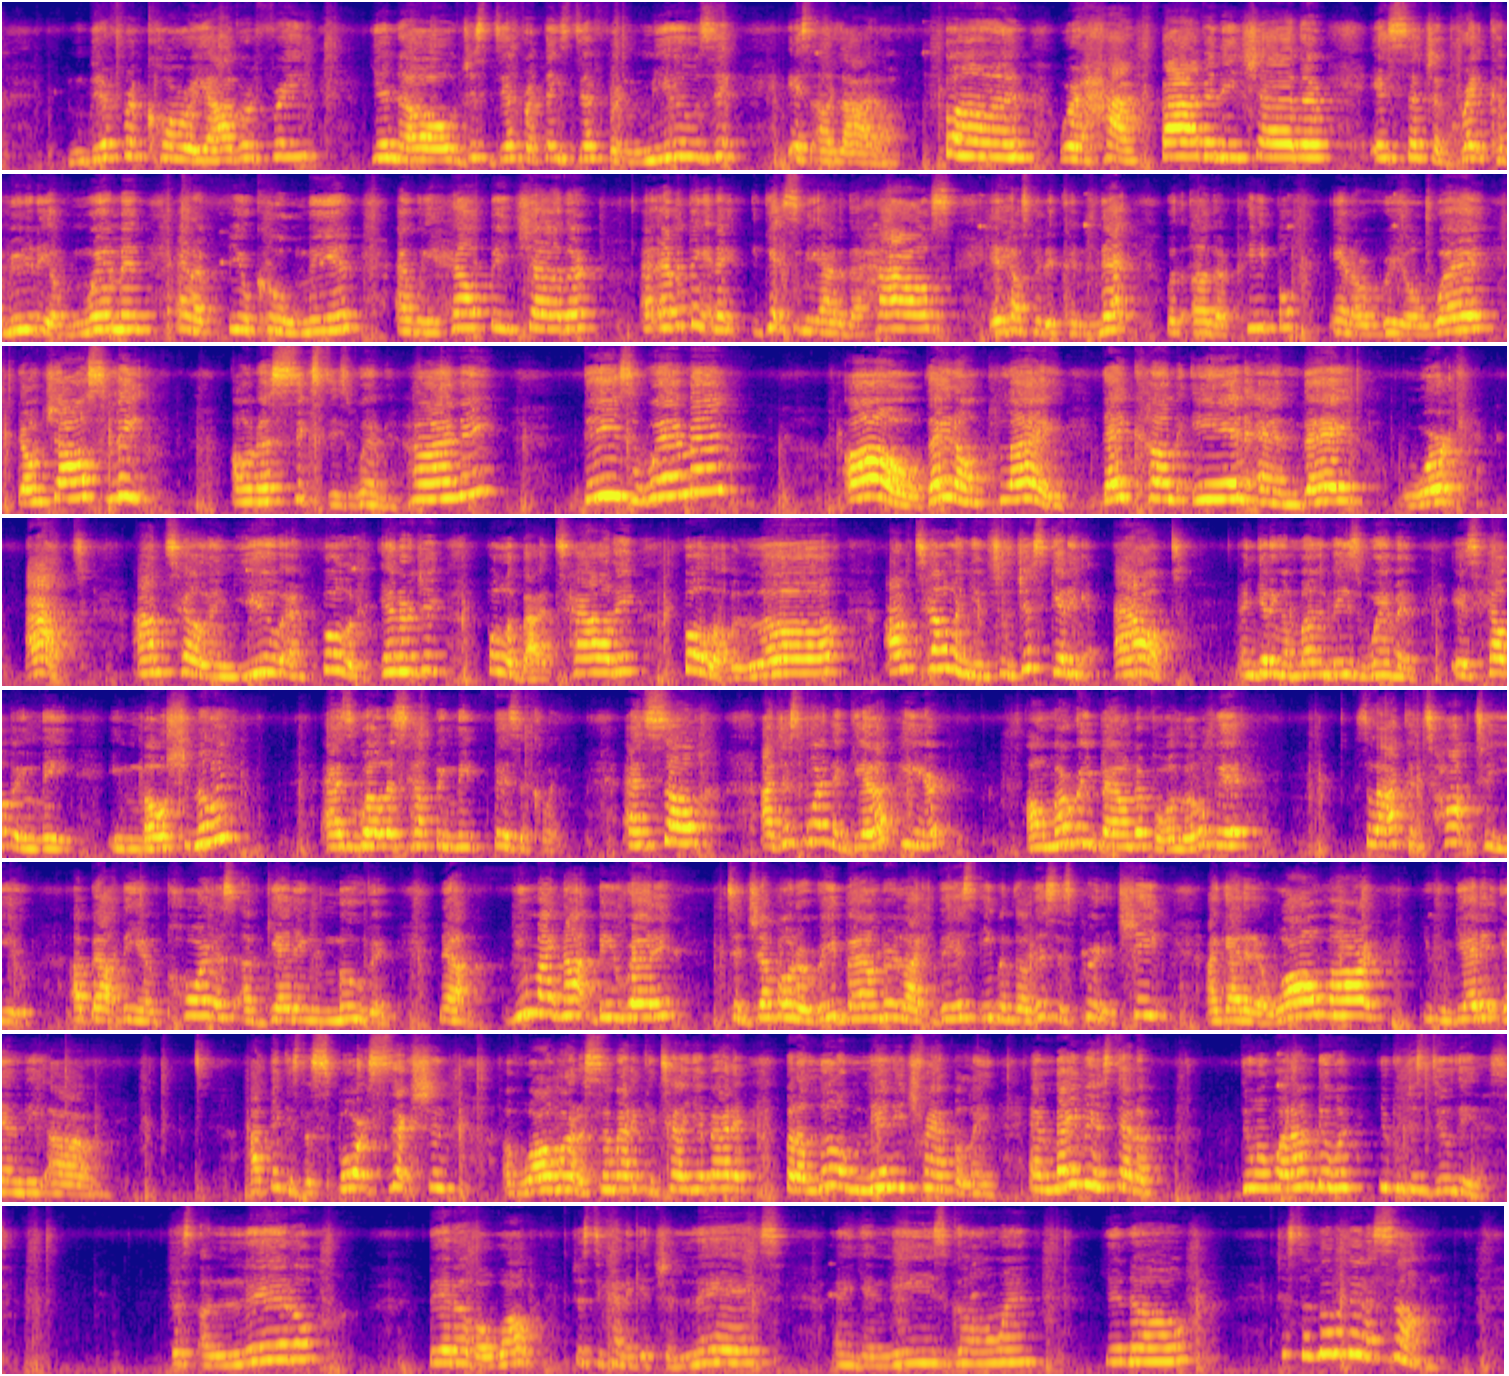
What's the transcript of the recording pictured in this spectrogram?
different choreography, you know, just different things, different music. It's a lot of fun. We're high fiving each other. It's such a great community of women and a few cool men, and we help each other and everything. And it gets me out of the house. It helps me to connect with other people in a real way. Don't y'all sleep on us 60s women, honey. These women, oh, they don't play. They come in and they work out. I'm telling you, and full of energy, full of vitality, full of love. I'm telling you, so just getting out and getting among these women is helping me emotionally as well as helping me physically. And so I just wanted to get up here on my rebounder for a little bit so that I could talk to you about the importance of getting moving. Now, you might not be ready to jump on a rebounder like this, even though this is pretty cheap. I got it at Walmart. You can get it in the, um, I think it's the sports section of Walmart, or somebody can tell you about it. But a little mini trampoline. And maybe instead of doing what I'm doing, you can just do this. Just a little bit of a walk, just to kind of get your legs and your knees going, you know, just a little bit of something.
